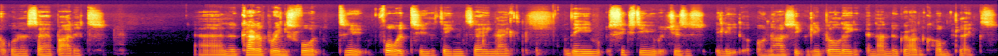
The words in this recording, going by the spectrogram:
I'm gonna say about it. And it kind of brings forward to forward to the thing saying like the 60 richest elite are now secretly building an underground complex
